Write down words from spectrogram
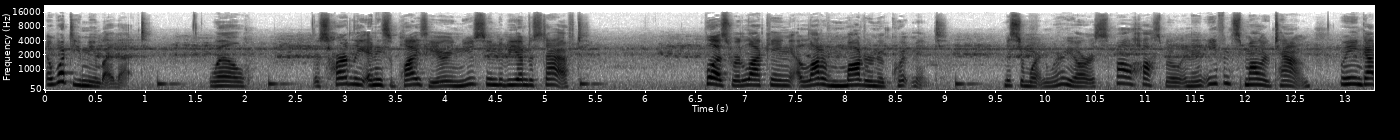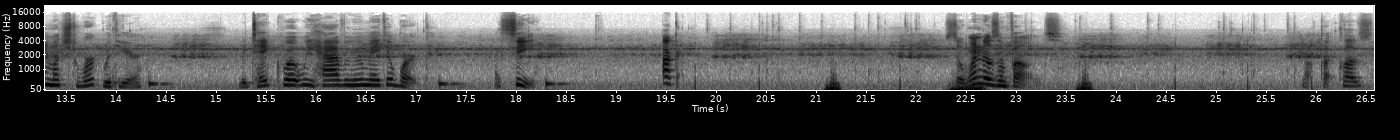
And what do you mean by that? Well, there's hardly any supplies here, and you seem to be understaffed. Plus, we're lacking a lot of modern equipment. Mr. Morton, where we are is a small hospital in an even smaller town. We ain't got much to work with here. We take what we have and we make it work. I see. Okay. So, windows and phones. Not cut close.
